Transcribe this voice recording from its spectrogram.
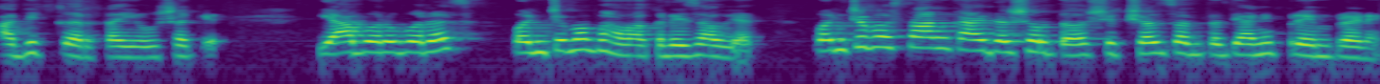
अधिक करता येऊ शकेल. याबरोबरच पंचम भावाकडे जाऊयात. पंचमस्थान काय दर्शवतं? शिक्षण संतती आणि प्रेम प्रणय.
